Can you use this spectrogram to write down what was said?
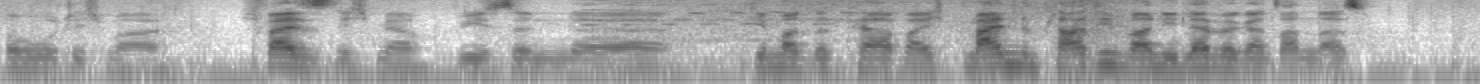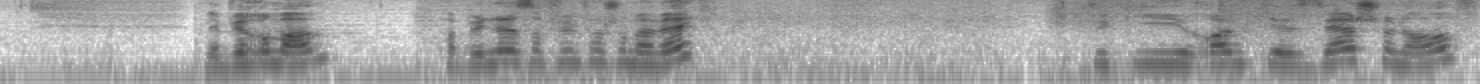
Vermute ich mal. Ich weiß es nicht mehr, wie es in äh, Diamant und Per war. Ich meine, in Platin waren die Level ganz anders. Ne, wie auch immer. Papina ist auf jeden Fall schon mal weg. Vicky räumt hier sehr schön auf.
